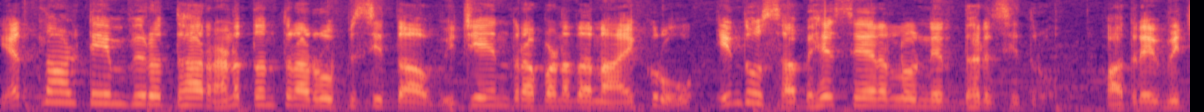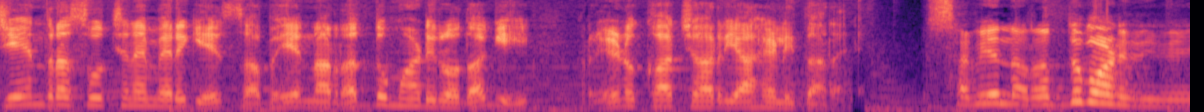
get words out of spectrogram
ಯತ್ನಾಳ್ ಟೀಮ್ ವಿರುದ್ಧ ರಣತಂತ್ರ ರೂಪಿಸಿದ್ದ ವಿಜಯೇಂದ್ರ ಬಣದ ನಾಯಕರು ಇಂದು ಸಭೆ ಸೇರಲು ನಿರ್ಧರಿಸಿದ್ರು. ಆದರೆ ವಿಜಯೇಂದ್ರ ಸೂಚನೆ ಮೇರೆಗೆ ಸಭೆಯನ್ನ ರದ್ದು ಮಾಡಿರೋದಾಗಿ ರೇಣುಕಾಚಾರ್ಯ ಹೇಳಿದ್ದಾರೆ. ಸಭೆಯನ್ನು ರದ್ದು ಮಾಡಿದೀವಿ.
